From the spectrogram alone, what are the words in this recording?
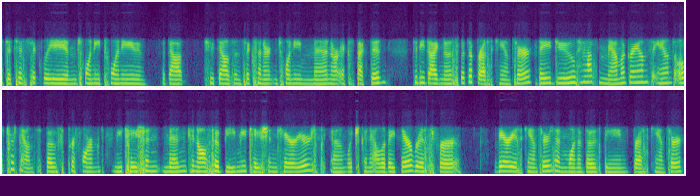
Statistically, in 2020, about 2,620 men are expected to be diagnosed with a breast cancer. They do have mammograms and ultrasounds both performed. Mutation men can also be mutation carriers, um, which can elevate their risk for various cancers, and one of those being breast cancer.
